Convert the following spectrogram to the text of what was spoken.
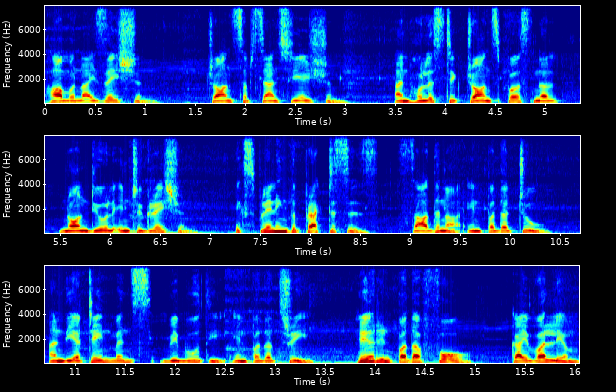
harmonization, transubstantiation, and holistic transpersonal non-dual integration, explaining the practices sadhana in Pada 2 and the attainments vibhuti in Pada 3. Here in Pada 4, Kaivalyam,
